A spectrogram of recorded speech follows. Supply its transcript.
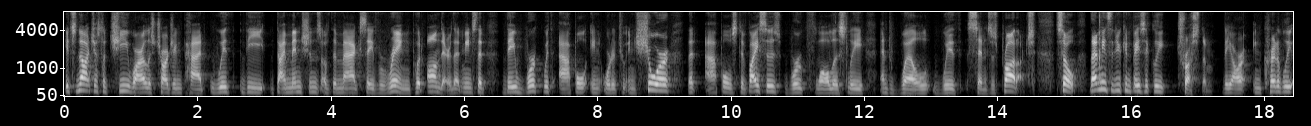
it's not just a Qi wireless charging pad with the dimensions of the MagSafe ring put on there. That means that they work with Apple in order to ensure that Apple's devices work flawlessly and well with Zens's products. So that means that you can basically trust them. They are incredibly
